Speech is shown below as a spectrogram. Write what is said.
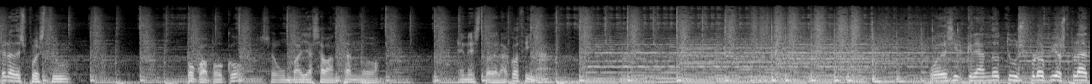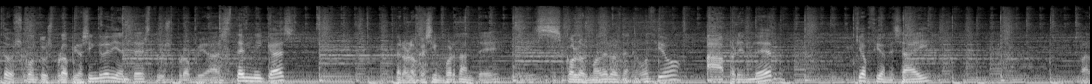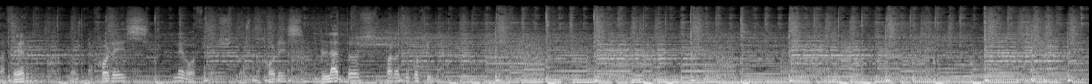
pero después tú, poco a poco, según vayas avanzando en esto de la cocina, puedes ir creando tus propios platos con tus propios ingredientes, tus propias técnicas, pero lo que es importante con los modelos de negocio aprender qué opciones hay para hacer los mejores negocios, los mejores platos para tu cocina.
